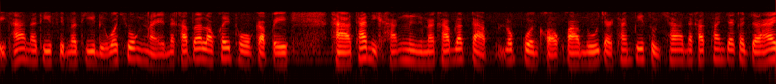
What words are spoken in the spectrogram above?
อีกห้านาทีสิบนาทีหรือว่าช่วงไหนนะครับแล้วเราค่อยโทรกลับไปหาท่านอีกครั้งหนึ่งนะครับ แล้วกลับรบกวนขอความรู้จากท่านพี่สุชาตินะครับ ท่านจะก็จะให้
